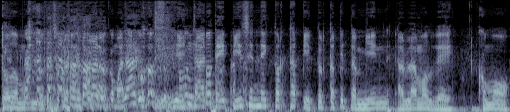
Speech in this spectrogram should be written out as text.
Todo mundo. Tómalo como halago, piensa en Héctor Tapia. Héctor Tapia también hablamos de cómo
